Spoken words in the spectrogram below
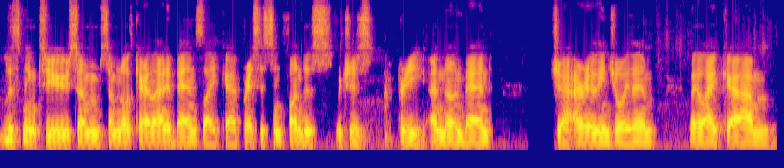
listening to some some North Carolina bands like uh, Pressus Infundus, which is a pretty unknown band. Which, uh, I really enjoy them. They like um,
